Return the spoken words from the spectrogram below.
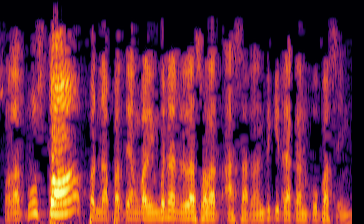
Salat wusta pendapat yang paling benar adalah salat asar. Nanti kita akan kupas ini.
